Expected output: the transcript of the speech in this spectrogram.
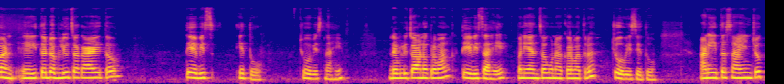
पण इथं डब्ल्यूचा काय येतं तेवीस येतो. चोवीस नाही. डब्ल्यूचा अनुक्रमांक तेवीस आहे पण यांचा गुणाकार मात्र चोवीस येतो. आणि इथं साईन चोक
